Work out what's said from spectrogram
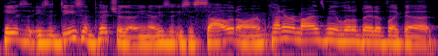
He is he's a decent pitcher though. You know, he's a, he's a solid arm. Kind of reminds me a little bit of like a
